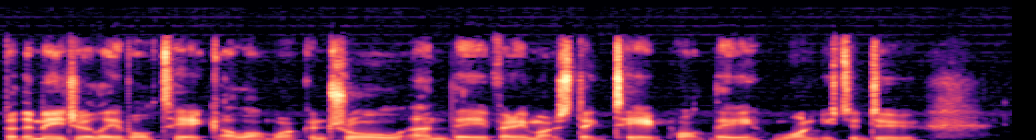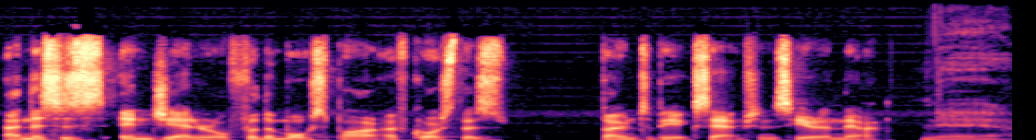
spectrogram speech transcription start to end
But the major label take a lot more control and they very much dictate what they want you to do. And this is in general, for the most part. Of course, there's bound to be exceptions here and there. Yeah,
